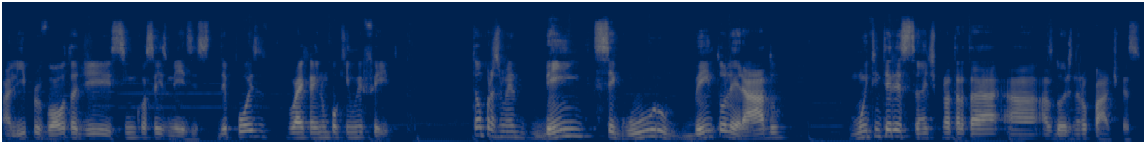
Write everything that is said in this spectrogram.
ali por volta de 5 a 6 meses. Depois vai cair um pouquinho o efeito. Então, procedimento bem seguro, bem tolerado, muito interessante para tratar a, as dores neuropáticas.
